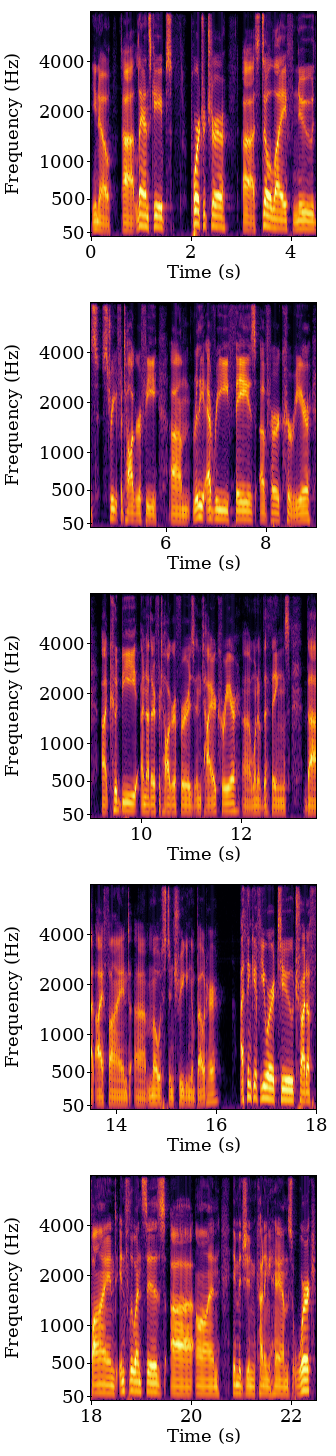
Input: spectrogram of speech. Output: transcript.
you know, uh, landscapes, portraiture, uh, still life, nudes, street photography, um, really every phase of her career uh, could be another photographer's entire career. Uh, one of the things that I find uh, most intriguing about her. I think if you were to try to find influences uh, on Imogen Cunningham's work,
